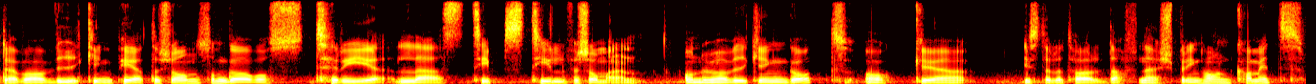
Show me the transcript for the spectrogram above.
Det var Viking Petersson som gav oss tre lästips till för sommaren. Och nu har Viking gått och eh, istället har Daphne Springhorn kommit.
